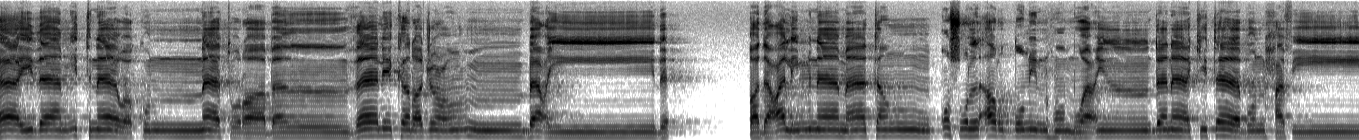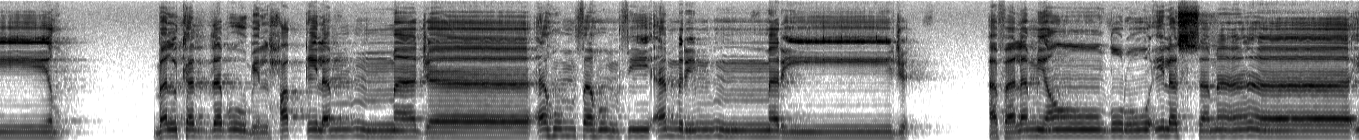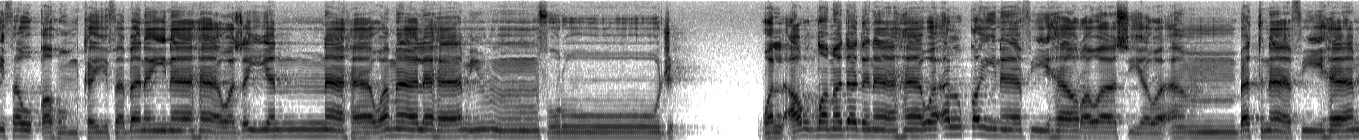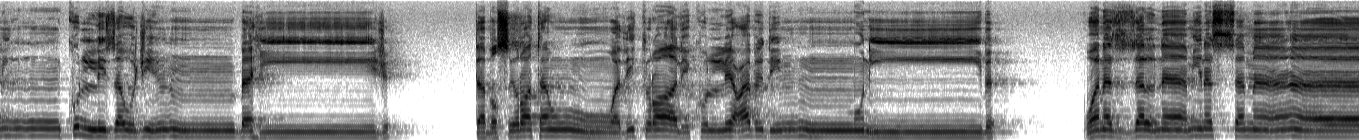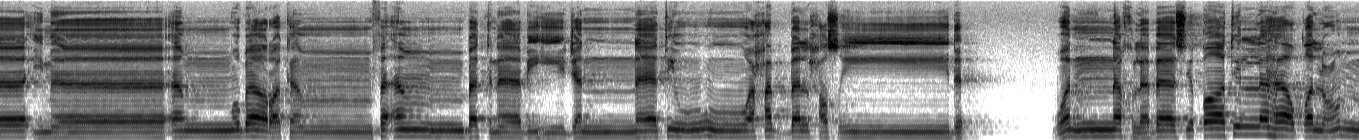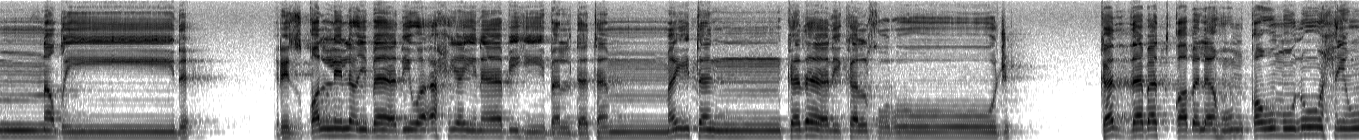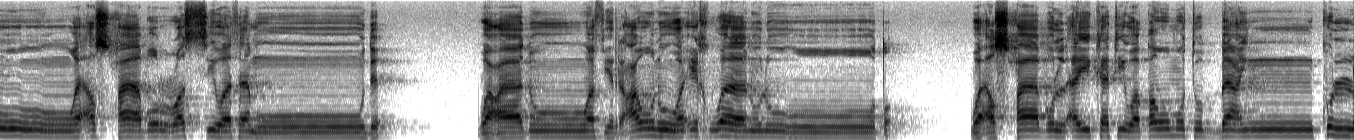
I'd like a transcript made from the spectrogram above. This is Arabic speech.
أَإِذَا مِتْنَا وَكُنَّا تُرَابًا ذَلِكَ رَجْعٌ بَعِيدٌ. قَدْ عَلِمْنَا مَا تَنقُصُ الْأَرْضُ مِنْهُمْ وَعِندَنَا كِتَابٌ حَفِيظٌ. بَلْ كَذَّبُوا بِالْحَقِّ لَمَّا جَاءَهُمْ فَهُمْ فِي أَمْرٍ مَّرِيجٍ. أفلم ينظروا إلى السماء فوقهم كيف بنيناها وزيناها وما لها من فروج والأرض مددناها وألقينا فيها رواسي وأنبتنا فيها من كل زوج بهيج تبصرة وذكرى لكل عبد منيب. ونزلنا من السماء ماء مباركا فأنبتنا به جنات وحب الحصيد. والنخل باسقات لها طلع نضيد. رزقا للعباد وأحيينا به بلدة ميتا كذلك الخروج. كذبت قبلهم قوم نوح وأصحاب الرس وثمود. وعاد وفرعون وإخوان لوط وأصحاب الأيكة وقوم تبع كل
